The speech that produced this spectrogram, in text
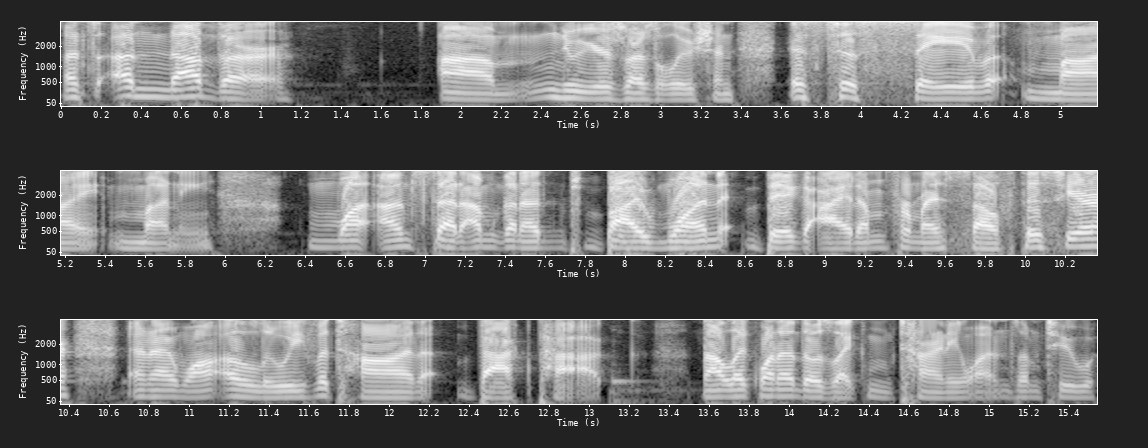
that's another um, New Year's resolution is to save my money. Instead, I'm gonna buy one big item for myself this year, and I want a Louis Vuitton backpack. Not like one of those like tiny ones. I'm too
